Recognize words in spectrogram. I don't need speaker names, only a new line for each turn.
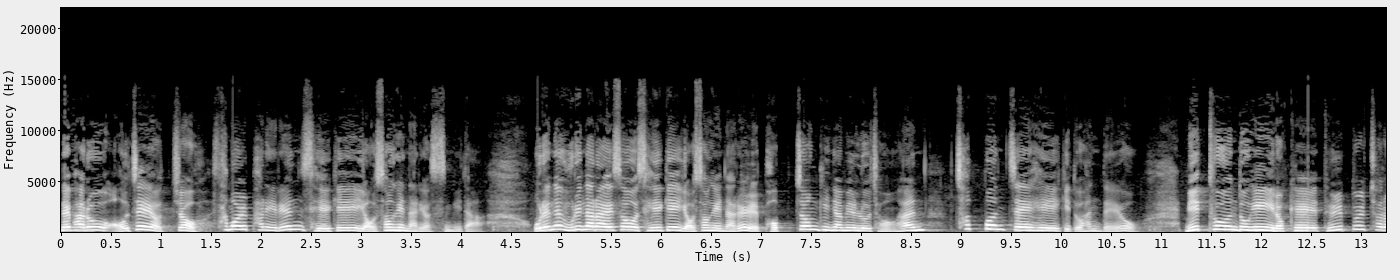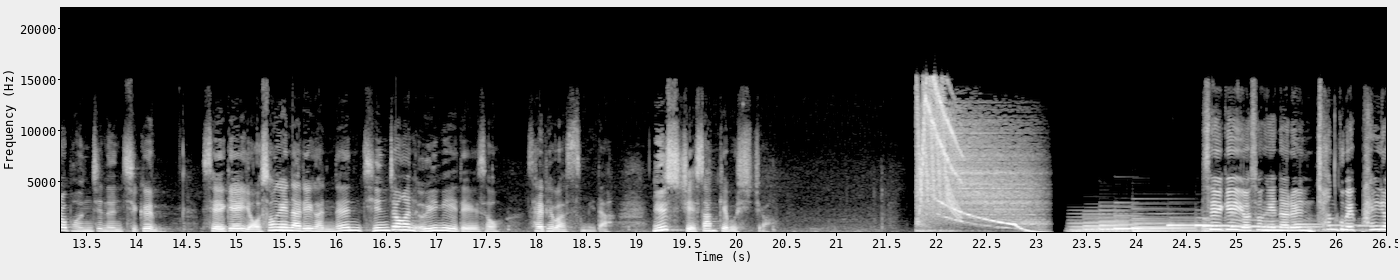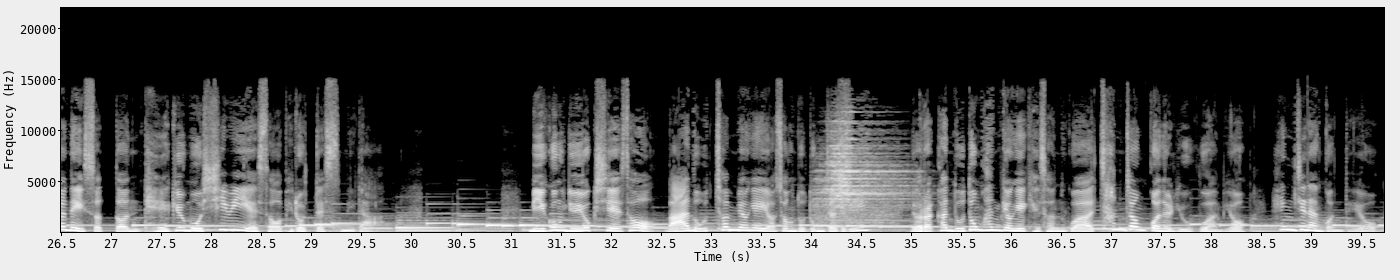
네, 바로 어제였죠. 3월 8일은 세계 여성의 날이었습니다. 올해는 우리나라에서 세계 여성의 날을 법정 기념일로 정한 첫 번째 해이기도 한데요. 미투 운동이 이렇게 들불처럼 번지는 지금 세계 여성의 날이 갖는 진정한 의미에 대해서 살펴봤습니다. 뉴스지에서 함께 보시죠. 세계 여성의 날은 1908년에 있었던 대규모 시위에서 비롯됐습니다. 미국 뉴욕시에서 15,000명의 여성 노동자들이 열악한 노동 환경의 개선과 참정권을 요구하며 행진한 건데요.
